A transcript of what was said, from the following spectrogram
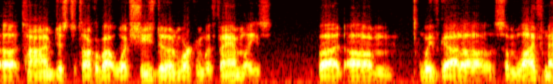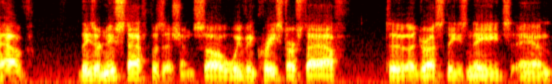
uh, time just to talk about what she's doing working with families. But um, we've got uh, some LifeNav. These are new staff positions. So we've increased our staff to address these needs. And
